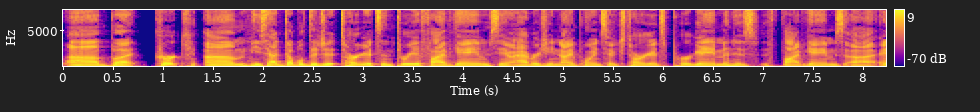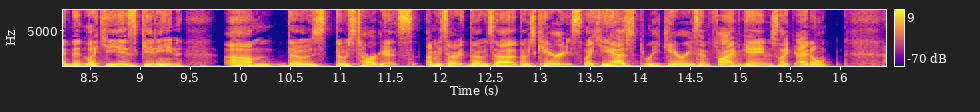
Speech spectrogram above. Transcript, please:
Uh, but Kirk, um, he's had double digit targets in three of five games. You know, averaging nine point six targets per game in his five games. Uh, and then like he is getting um those those targets. I mean, sorry, those uh those carries. Like he has three carries in five games. Like I don't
